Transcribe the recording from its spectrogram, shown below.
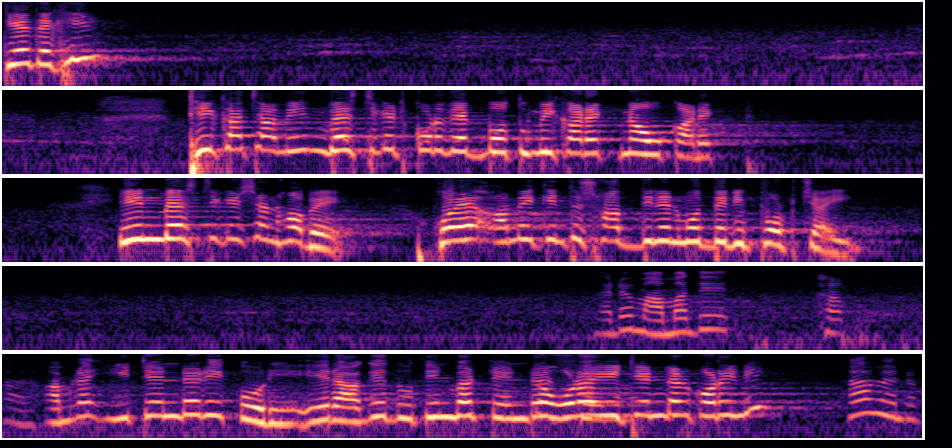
কে দেখি? ঠিক আছে আমি ইনভেস্টিগেট করে দেখব তুমি কারেক্ট না ও কারেক্ট ইনভেস্টিগেশন হবে হয়ে আমি কিন্তু সাত দিনের মধ্যে রিপোর্ট চাই। ম্যাডাম আমাদের হ্যাঁ, আমরা ই টেন্ডারই করি এর আগে দু তিনবার টেন্ডার ওরা ই টেন্ডার করেনি? হ্যাঁ ম্যাডাম।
